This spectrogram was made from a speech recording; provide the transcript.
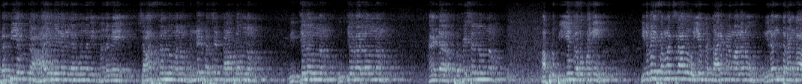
ప్రతి ఒక్క ఆయుర్వేదం కనుగొన్నది మనమే. శాస్త్రంలో మనం హండ్రెడ్ పర్సెంట్ టాప్లో ఉన్నాం. విద్యలో ఉన్నాం ఉద్యోగాల్లో ఉన్నాం అండ్ ప్రొఫెషన్లో ఉన్నాం. అప్పుడు బిఏ చదువుకొని ఇరవై సంవత్సరాలు ఈ యొక్క కార్యక్రమాలను నిరంతరంగా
